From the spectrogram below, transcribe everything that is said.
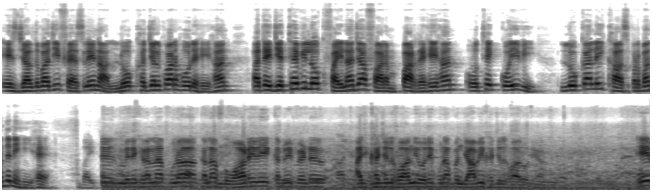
ਇਸ ਜਲਦਬਾਜ਼ੀ ਫੈਸਲੇ ਨਾਲ ਲੋਕ ਖੱਜਲ ਹੋ ਰਹੇ ਹਨ ਅਤੇ ਜਿੱਥੇ ਵੀ ਲੋਕ ਫਾਈਲਾਂ ਜਾਂ ਫਾਰਮ ਭਰ ਰਹੇ ਹਨ, ਉੱਥੇ ਕੋਈ ਵੀ ਲੋਕਾਂ ਲਈ ਖਾਸ ਪ੍ਰਬੰਧ ਨਹੀਂ ਹੈ। ਮੇਰੇ ਖਿਆਲ ਨਾਲ ਪੂਰਾ ਕੱਲਾ ਫਗਵਾੜੇ ਦੇ ਕੰਨਵੇਂ ਪਿੰਡ ਅੱਜ ਖੱਜਲ ਖੁਆਰ ਨਹੀਂ ਹੋ ਰਹੇ, ਪੂਰਾ ਪੰਜਾਬ ਹੀ ਖੱਜਲ ਖੁਆਰ ਹੋ ਰਿਹਾ। ਇਹ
